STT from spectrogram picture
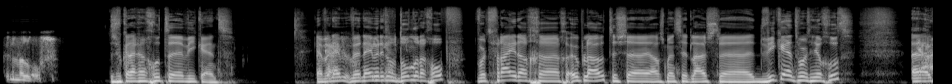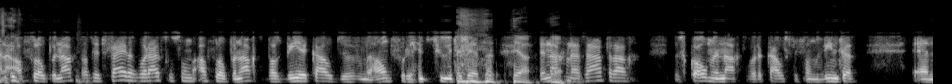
kunnen we los. Dus we krijgen een goed weekend. Ja, we, nemen, we nemen dit op donderdag op. Het wordt vrijdag geüpload. Dus als mensen dit luisteren, het weekend wordt heel goed. ja, ik, afgelopen nacht, als dit vrijdag wordt uitgezonden, afgelopen nacht was berenkoud. Durf ik mijn hand voor in het vuur te zetten. ja, de nacht ja. naar zaterdag, dus komende nacht, wordt de koudste van de winter. En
